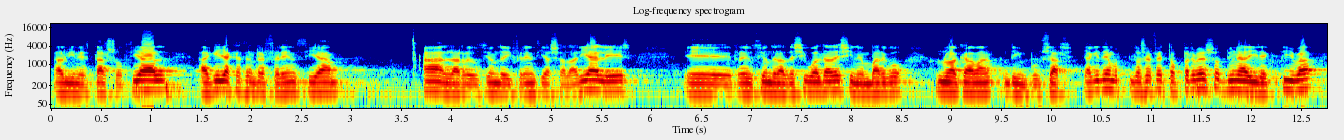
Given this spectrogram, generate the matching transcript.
al bienestar social, aquellas que hacen referencia a la reducción de diferencias salariales, eh, reducción de las desigualdades, sin embargo, no acaban de impulsarse. Y aquí tenemos los efectos perversos de una directiva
